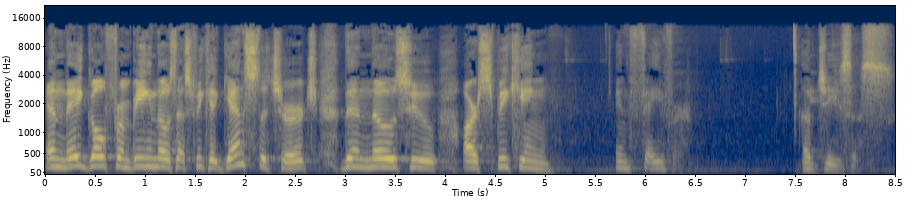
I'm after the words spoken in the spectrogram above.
And they go from being those that speak against the church than those who are speaking in favor of Jesus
